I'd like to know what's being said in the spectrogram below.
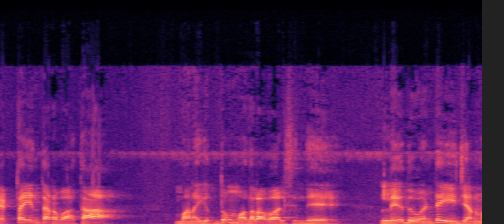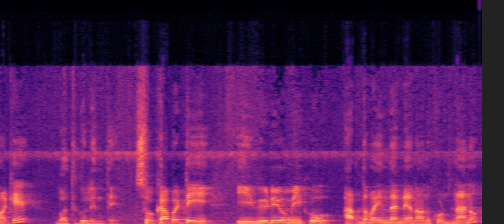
టెట్ అయిన తర్వాత మన యుద్ధం మొదలవ్వాల్సిందే. లేదు అంటే ఈ జన్మకి బతుకులింతే. సో కాబట్టి ఈ వీడియో మీకు అర్థమైందని నేను అనుకుంటున్నాను.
